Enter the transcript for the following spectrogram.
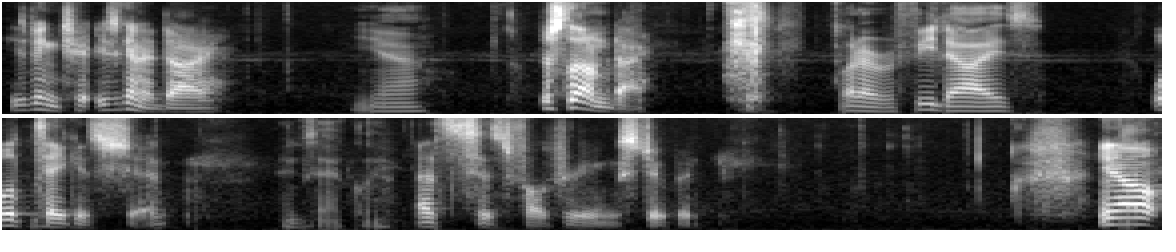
He's being. Ch- he's gonna die. Yeah. Just let him die. Whatever. If he dies. We'll take his shit. Exactly. That's his fault for being stupid. You know,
